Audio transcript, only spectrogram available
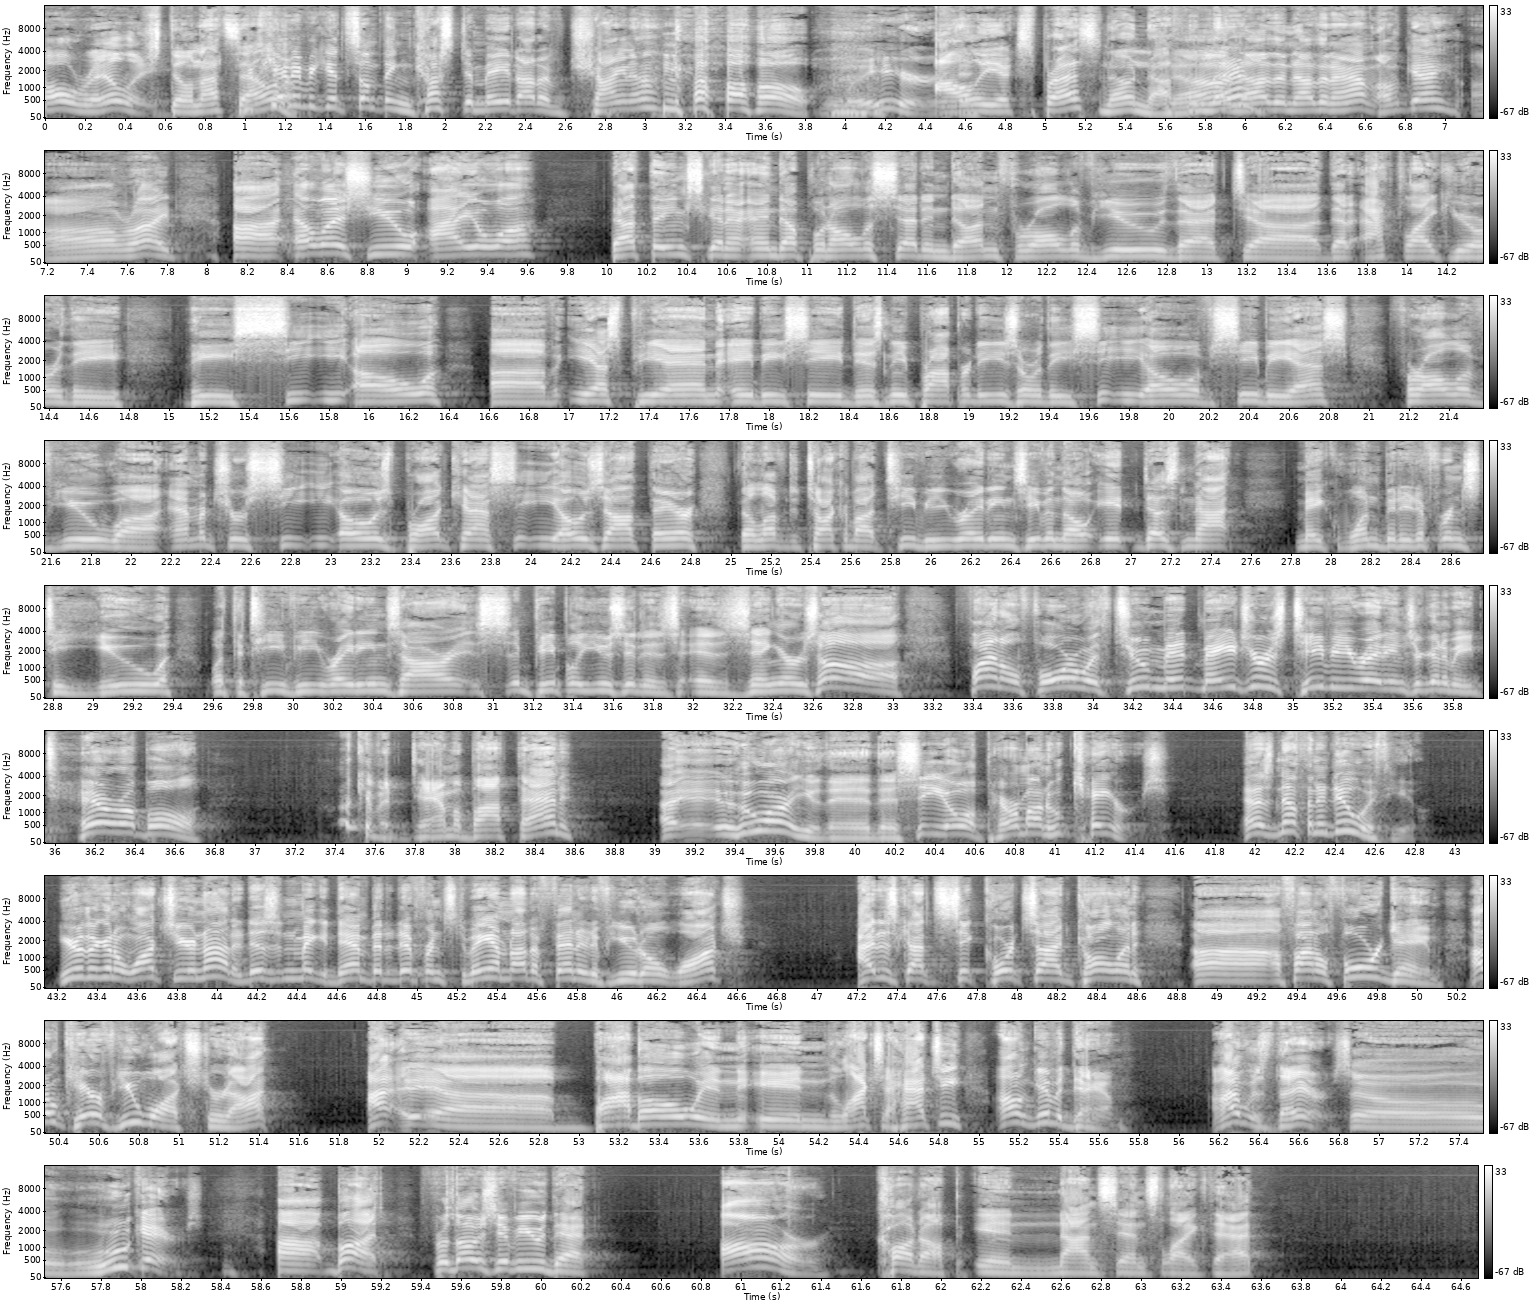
Oh, really? Still not selling. You can't even get something custom made out of China. No, Weird. AliExpress? No, nothing No, there. nothing, nothing happened. Okay. All right. Uh, LSU, Iowa. That thing's going to end up when all is said and done for all of you that uh, that act like you're the the CEO of ESPN, ABC, Disney properties, or the CEO of CBS. For all of you uh, amateur CEOs, broadcast CEOs out there that love to talk about TV ratings, even though it does not make one bit of difference to you what the TV ratings are. People use it as, as zingers. Oh, Final Four with two mid majors, TV ratings are going to be terrible. I don't give a damn about that. Uh, who are you? The, the CEO of Paramount? Who cares? That has nothing to do with you. You're either going to watch it or not. It doesn't make a damn bit of difference to me. I'm not offended if you don't watch. I just got to sit courtside calling uh, a Final Four game. I don't care if you watched or not. I, uh, Bobo in, in Loxahatchee, I don't give a damn. I was there, so who cares? Uh, but for those of you that are caught up in nonsense like that,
